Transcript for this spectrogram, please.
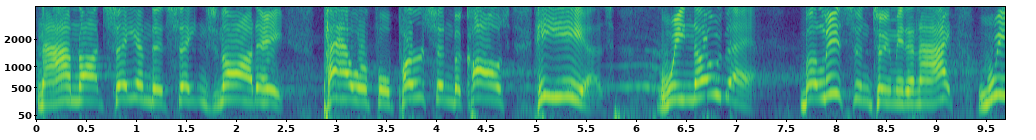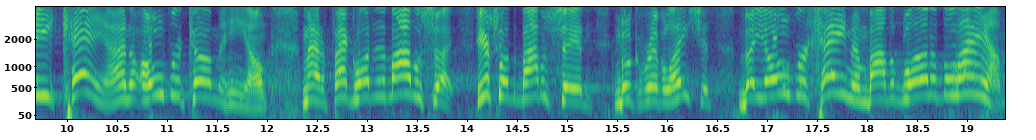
Now, I'm not saying that Satan's not a powerful person because he is. We know that. But listen to me tonight. We can overcome him. Matter of fact, what did the Bible say? Here's what the Bible said in the book of Revelation. They overcame him by the blood of the Lamb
